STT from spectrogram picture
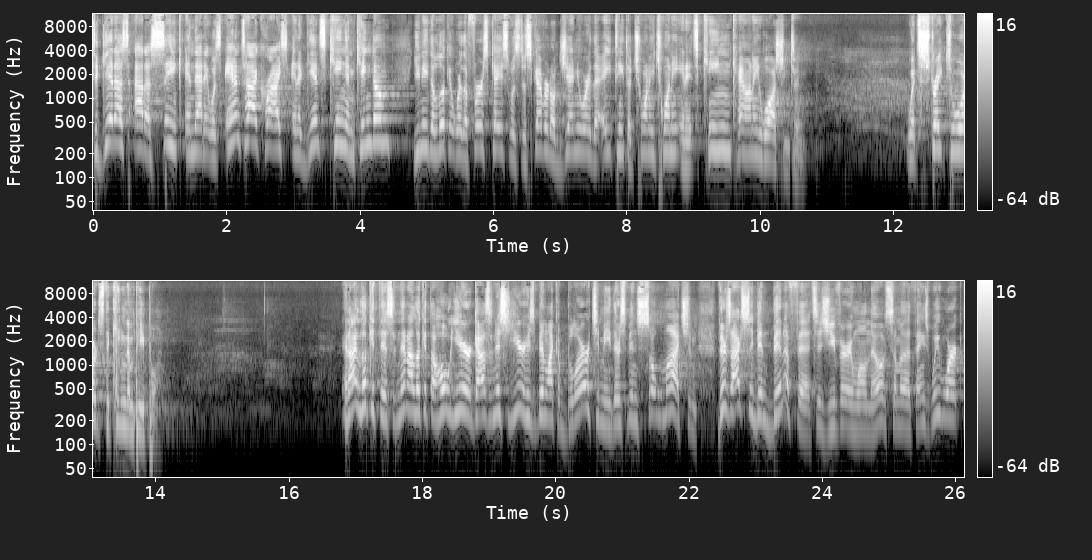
to get us out of sync and that it was antichrist and against king and kingdom you need to look at where the first case was discovered on January the 18th of 2020, and it's King County, Washington. Went straight towards the kingdom people. And I look at this and then I look at the whole year, guys, and this year has been like a blur to me. There's been so much, and there's actually been benefits, as you very well know, of some of the things. We work,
